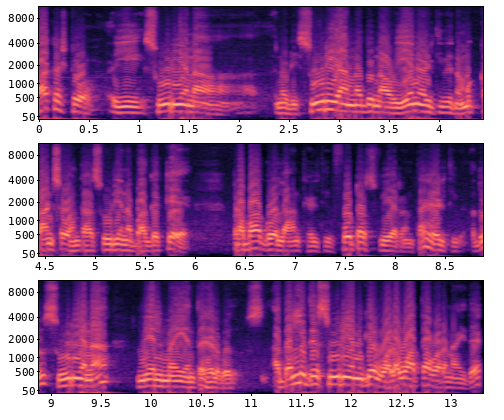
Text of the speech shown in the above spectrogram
ಸಾಕಷ್ಟು ಈ ಸೂರ್ಯನ ನೋಡಿ ಸೂರ್ಯ ಅನ್ನೋದು ನಾವು ಏನು ಹೇಳ್ತೀವಿ ನಮಗೆ ಕಾಣಿಸುವಂತಹ ಸೂರ್ಯನ ಭಾಗಕ್ಕೆ ಪ್ರಭಾಗೋಲ ಅಂತ ಹೇಳ್ತೀವಿ ಫೋಟೋಸ್ಫಿಯರ್ ಅಂತ ಹೇಳ್ತೀವಿ. ಅದು ಸೂರ್ಯನ ಮೇಲ್ಮೈ ಅಂತ ಹೇಳ್ಬೋದು. ಅದಲ್ಲದೆ ಸೂರ್ಯನಿಗೆ ಒಳ ವಾತಾವರಣ ಇದೆ.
